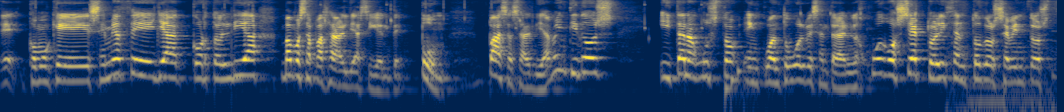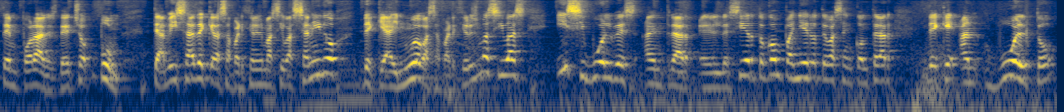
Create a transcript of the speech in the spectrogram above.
eh, como que se me hace ya corto el día, vamos a pasar al día siguiente. ¡Pum! Pasas al día 22 y tan a gusto, en cuanto vuelves a entrar en el juego, se actualizan todos los eventos temporales. De hecho, ¡pum! Te avisa de que las apariciones masivas se han ido, de que hay nuevas apariciones masivas y si vuelves a entrar en el desierto, compañero, te vas a encontrar de que han vuelto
